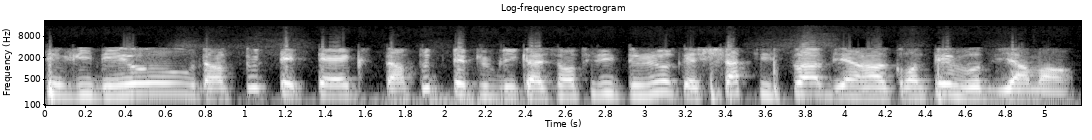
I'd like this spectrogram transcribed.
tes vidéos, dans tous tes textes, dans toutes tes publications, tu dis toujours que chaque histoire bien racontée vaut diamant. »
